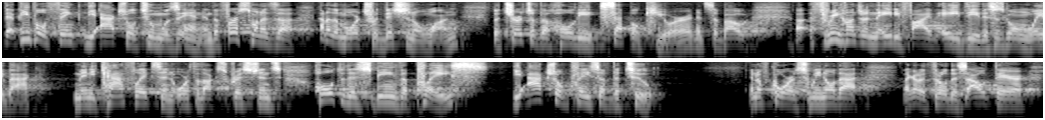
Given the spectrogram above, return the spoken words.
that people think the actual tomb was in. And the first one is a, kind of the more traditional one, the Church of the Holy Sepulchre, and it's about uh, 385 AD. This is going way back. Many Catholics and Orthodox Christians hold to this being the place, the actual place of the tomb. And of course, we know that, I got to throw this out there,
